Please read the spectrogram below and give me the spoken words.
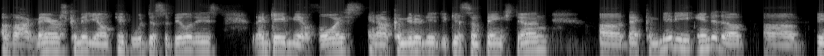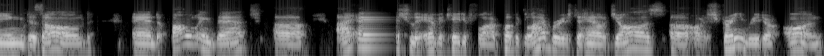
of our mayor's committee on people with disabilities. That gave me a voice in our community to get some things done. Uh, that committee ended up uh, being dissolved. And following that, uh, I actually advocated for our public libraries to have JAWS, uh, our screen reader, on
